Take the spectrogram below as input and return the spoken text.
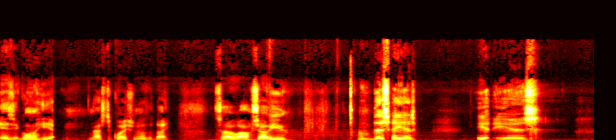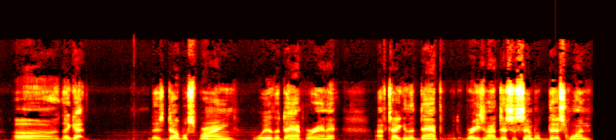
is it going to hit? That's the question of the day. So I'll show you on this head, it is, uh, they got this double spring with a damper in it. I've taken the damper, the reason I disassembled this one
